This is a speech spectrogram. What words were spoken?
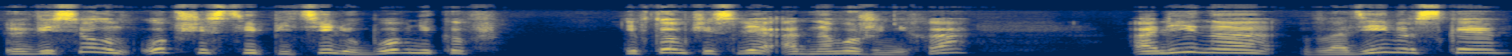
в веселом обществе пяти любовников, и в том числе одного жениха, Алина Владимирская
